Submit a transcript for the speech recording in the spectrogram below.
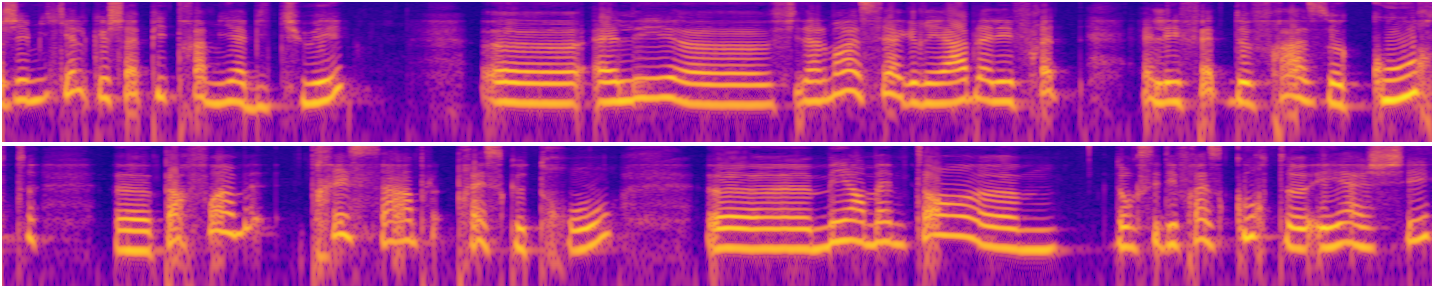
j'ai mis quelques chapitres à m'y habituer. elle est finalement assez agréable. Elle est, faite, elle est faite de phrases courtes, parfois très simples, presque trop, mais en même temps donc, c'est des phrases courtes et hachées.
